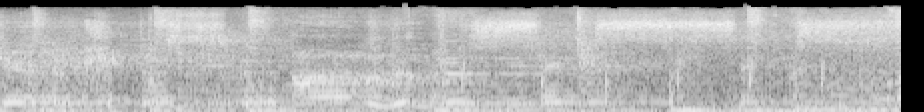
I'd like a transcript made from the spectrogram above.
your kicks on Route 66.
